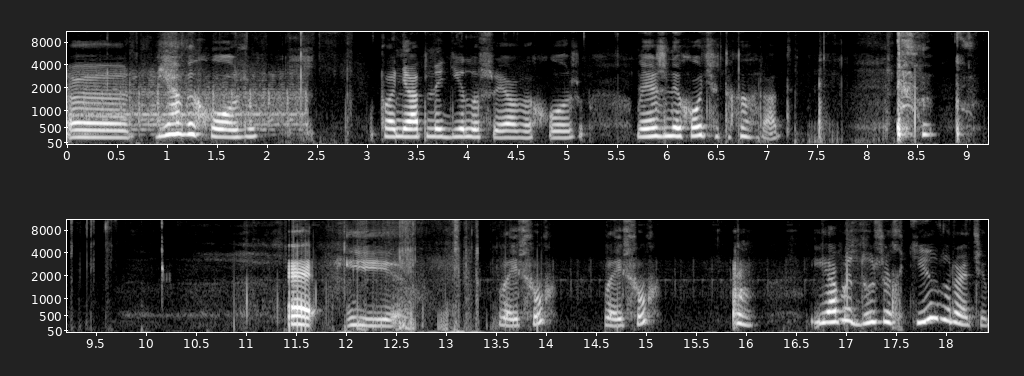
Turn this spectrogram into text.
Е, я виходжу. Понятне діло, що я виходжу. Ну я ж не хочу так грати. Е, і вийшов. Вийшов. Я би дуже хотів, до речі,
